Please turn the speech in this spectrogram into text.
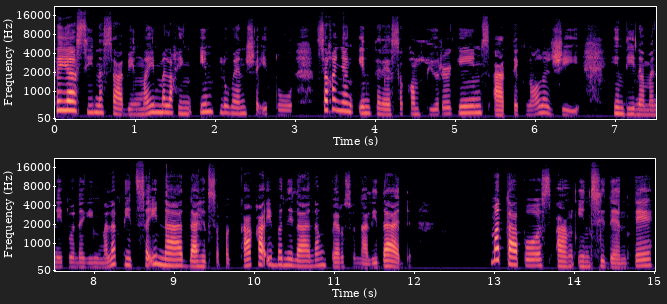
kaya sinasabing may malaking impluensya ito sa kanyang interes sa computer games at technology. Hindi naman ito naging malapit sa ina dahil sa pagkakaiba nila ng personalidad. Matapos ang insidente,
